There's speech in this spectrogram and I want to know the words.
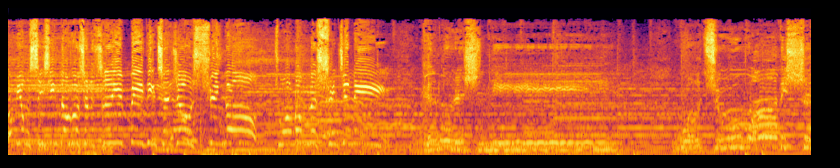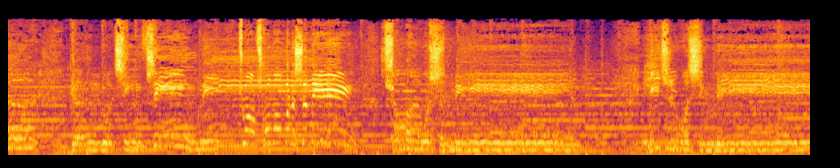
我们用信心祷告，神的旨意必定成就。宣告，主啊，让我们来寻见你，更多认识你，握住我的手。更多亲近你，主啊，充满我们的生命，充满我生命，医治我心灵，一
